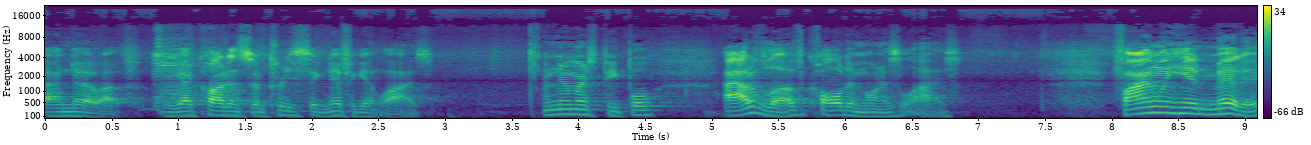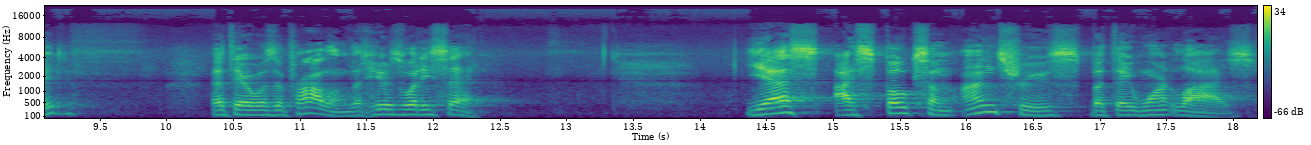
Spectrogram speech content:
I know of. He got caught in some pretty significant lies. And numerous people, out of love, called him on his lies. Finally, he admitted that there was a problem, but here's what he said Yes, I spoke some untruths, but they weren't lies.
